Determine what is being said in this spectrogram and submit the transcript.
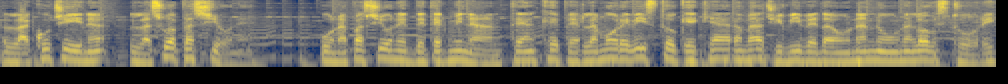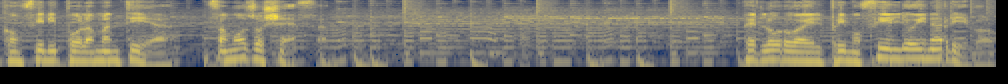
La cucina, la sua passione. Una passione determinante anche per l'amore visto che Chiara Maci vive da un anno una love story con Filippo Lamantia, famoso chef. Per loro è il primo figlio in arrivo,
